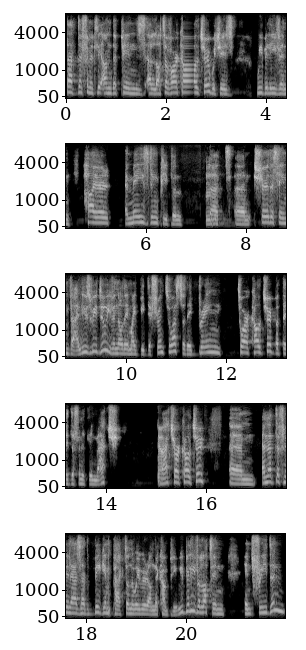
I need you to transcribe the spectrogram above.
that definitely underpins a lot of our culture, which is we believe in hire amazing people mm-hmm. that um, share the same values we do, even though they might be different to us. So they bring to our culture, but they definitely match yeah. match our culture. Um, and that definitely has had a big impact on the way we run the company. We believe a lot in in freedom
